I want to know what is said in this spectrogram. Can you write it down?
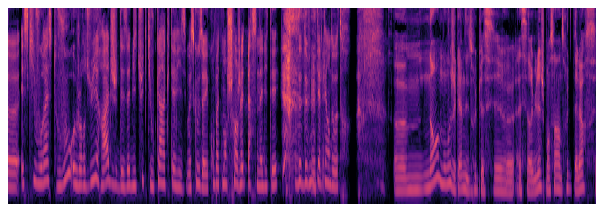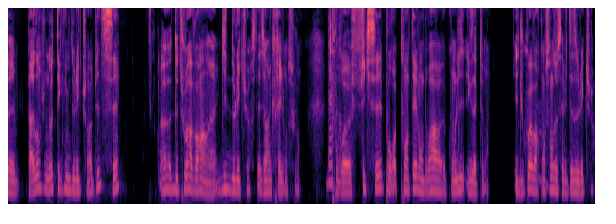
euh, est-ce qu'il vous reste, vous, aujourd'hui, Raj, des habitudes qui vous caractérisent? Ou est-ce que vous avez complètement changé de personnalité? Vous êtes devenu quelqu'un d'autre? Euh, non, non, j'ai quand même des trucs assez, euh, assez réguliers. Je pensais à un truc tout à l'heure, c'est par exemple une autre technique de lecture rapide, c'est euh, de toujours avoir un guide de lecture, c'est-à-dire un crayon souvent, pour fixer, pour pointer l'endroit qu'on lit exactement. Et du coup avoir conscience de sa vitesse de lecture.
